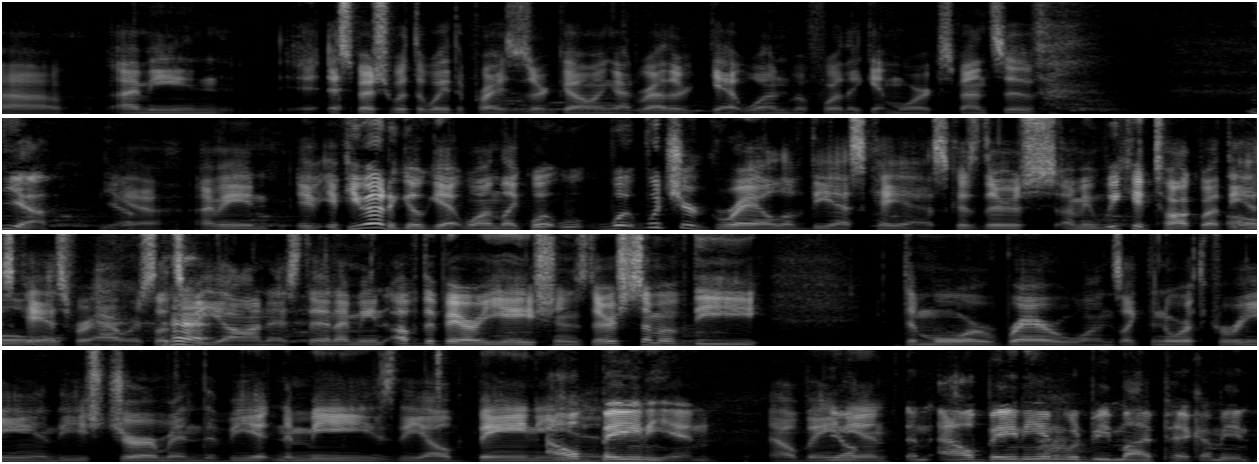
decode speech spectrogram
Uh, I mean, especially with the way the prices are going, I'd rather get one before they get more expensive. Yeah. Yeah. Yeah. I mean, if, if you had to go get one, like, what, what what's your grail of the SKS? Because there's, I mean, we could talk about the Oh. SKS for hours. Let's be honest. And I mean, of the variations, there's some of the the more rare ones, like the North Korean, the East German, the Vietnamese, the Albanian. Albanian. Albanian. Yep. An Albanian would be my pick. I mean,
